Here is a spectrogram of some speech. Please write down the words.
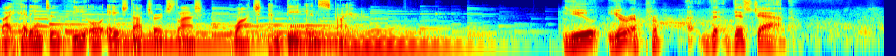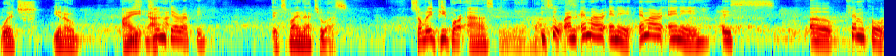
by heading to voh.church slash watch and be inspired. You you're a pro, uh, th- this jab, which you know, I, it's gene I therapy. explain that to us. So many people are asking me about. So this. an mRNA, mRNA is a chemical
